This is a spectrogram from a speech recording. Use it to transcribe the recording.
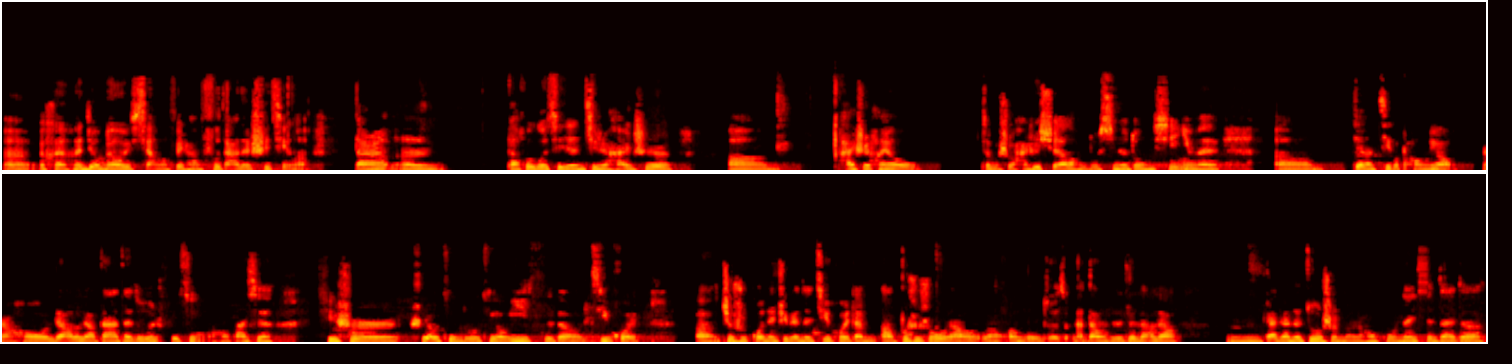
呃，很很久没有想非常复杂的事情了。当然，嗯，在回国期间，其实还是，嗯，还是很有，怎么说，还是学到了很多新的东西。因为，嗯，见了几个朋友，然后聊了聊大家在做的事情，然后发现其实是有挺多挺有意思的机会，呃，就是国内这边的机会，但啊不是说我要我要换工作怎么样，但我觉得就聊聊，嗯，大家在做什么，然后国内现在的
